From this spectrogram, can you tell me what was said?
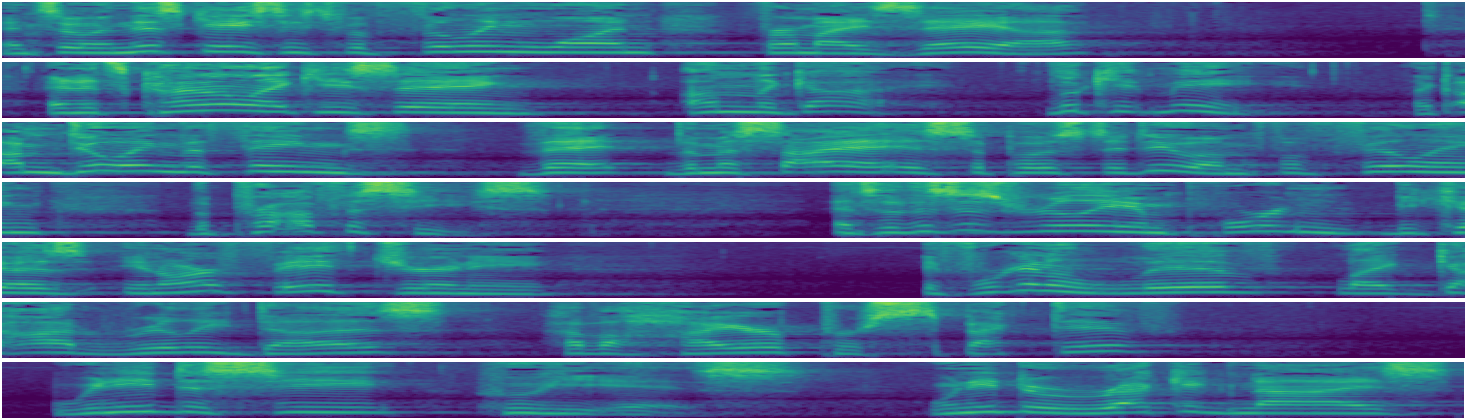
And so in this case, he's fulfilling one from Isaiah. And it's kind of like he's saying, I'm the guy. Look at me. Like I'm doing the things that the Messiah is supposed to do. I'm fulfilling the prophecies. And so this is really important because in our faith journey, if we're going to live like God really does, have a higher perspective, we need to see who he is. We need to recognize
